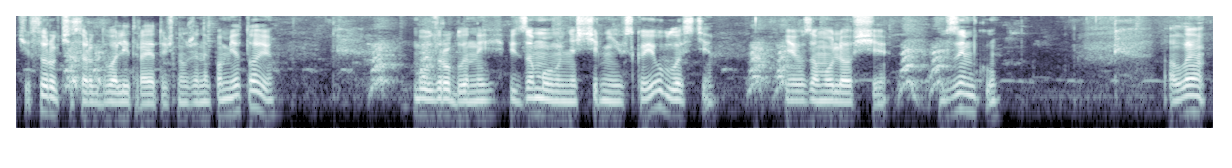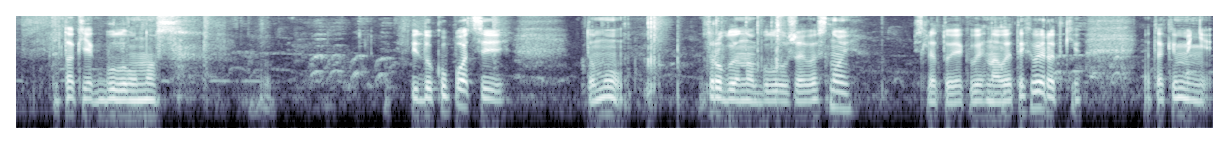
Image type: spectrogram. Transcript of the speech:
Чи 40, чи 42 літра, я точно вже не пам'ятаю. Був зроблений під замовлення з Чернігівської області. Я його замовляв ще взимку. Але так як було у нас під окупацією, тому зроблено було вже весною, після того, як вигнали тих виродків, так і мені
